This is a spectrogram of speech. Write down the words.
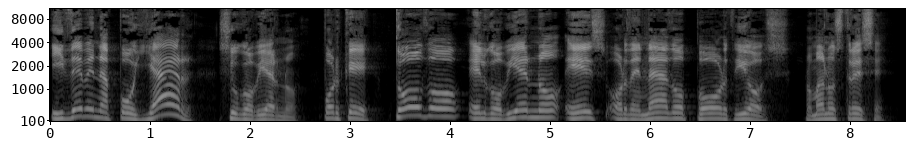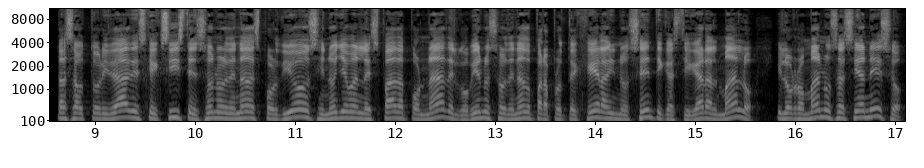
y deben apoyar su gobierno porque todo el gobierno es ordenado por Dios. Romanos 13. Las autoridades que existen son ordenadas por Dios y no llevan la espada por nada. El gobierno es ordenado para proteger al inocente y castigar al malo. Y los romanos hacían eso.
